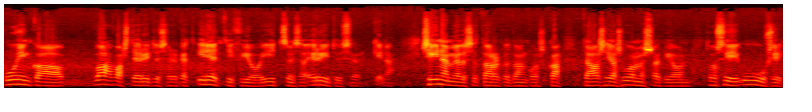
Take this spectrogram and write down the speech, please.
kuinka vahvasti erityisherkät identifioi itsensä erityisherkkinä. Siinä mielessä tarkoitan, koska tämä asia Suomessakin on tosi uusi.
